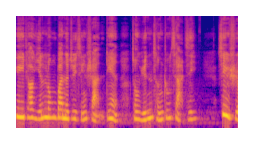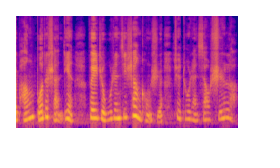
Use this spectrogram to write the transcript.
一条银龙般的巨型闪电从云层中下击，气势磅礴的闪电飞至无人机上空时，却突然消失了。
